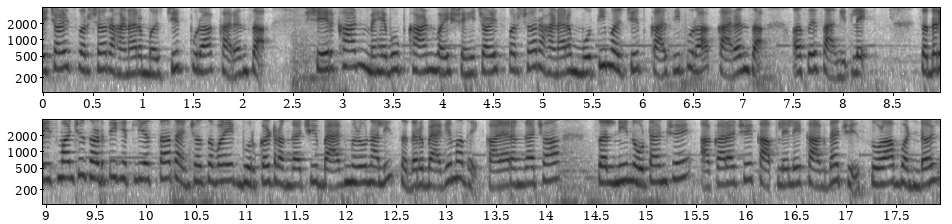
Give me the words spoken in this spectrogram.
चौवेचाळीस वर्ष राहणार मस्जिदपुरा कारंजा. शेरखान मेहबूब खान वय शेहेचाळीस वर्ष राहणार मोती मस्जिद काझीपुरा कारंजा असे सांगितले. सदर इस्मांची झडती घेतली असता त्यांच्याजवळ एक भुरकट रंगाची बॅग मिळून आली. सदर बॅगेमध्ये काळ्या रंगाच्या चलनी नोटांचे आकाराचे कापलेले कागदाचे सोळा बंडल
